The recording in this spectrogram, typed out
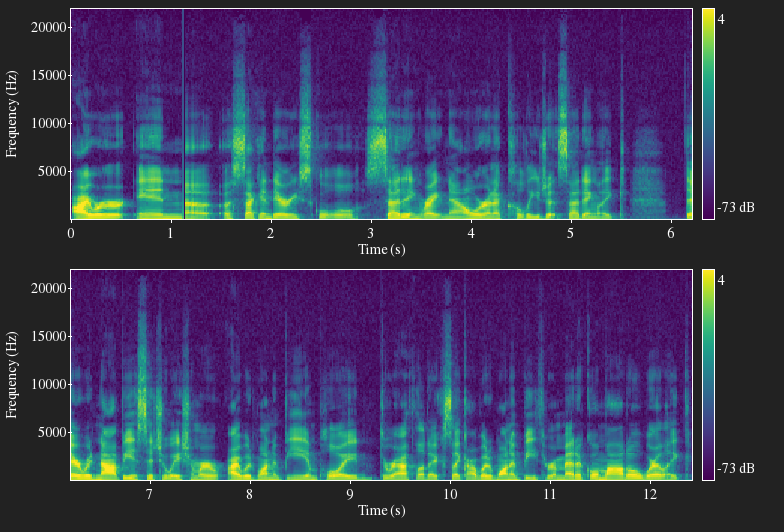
I were in a, a secondary school setting right now or in a collegiate setting, like there would not be a situation where I would want to be employed through athletics. Like I would want to be through a medical model where like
